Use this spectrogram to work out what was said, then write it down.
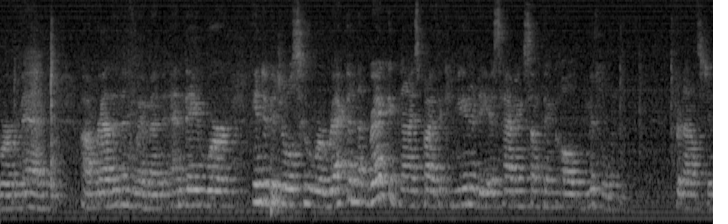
were men uh, rather than women, and they were individuals who were recon recognized by the community as having something called Mifflin, pronounced in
